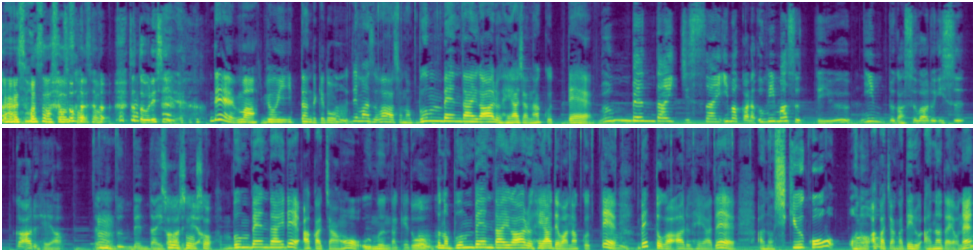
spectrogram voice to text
うんそうそうそうそう。そう。ちょっと嬉しいね。で、まあ、病院行ったんだけど、うん。で、まずは、その、分娩台がある部屋じゃなくって、分娩台実際今から産みますっていう妊婦が座る椅子がある部屋だよね、うん。分娩台がそうある部屋。そうそう。分娩台で赤ちゃんを産むんだけど、うん。その分娩台がある部屋ではなくって、うベッドがある部屋で、あの、子宮口あの、赤ちゃんが出る穴だよね。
